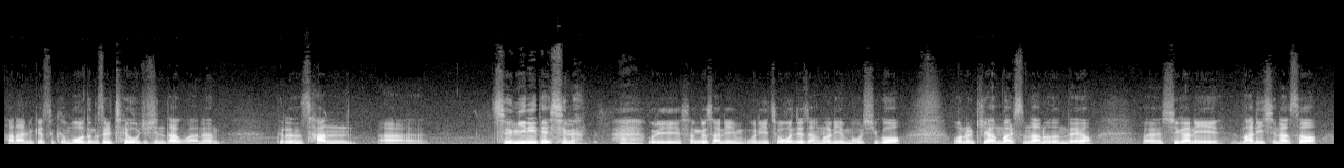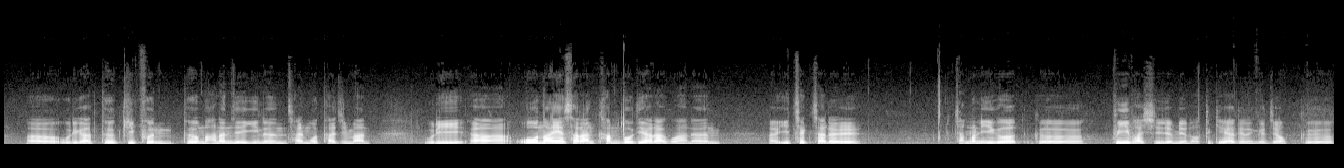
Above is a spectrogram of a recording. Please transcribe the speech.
하나님께서 그 모든 것을 채워 주신다고 하는 그런 산 아, 증인이 되시는 우리 선교사님, 우리 조원재 장로님 모시고 오늘 귀한 말씀 나누는데요. 어, 시간이 많이 지나서 어, 우리가 더 깊은, 더 많은 얘기는 잘 못하지만 우리 아, 오나의 사랑 캄보디아라고 하는 어, 이 책자를 장로님 이거 그 구입하시려면 어떻게 해야 되는 거죠? 그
